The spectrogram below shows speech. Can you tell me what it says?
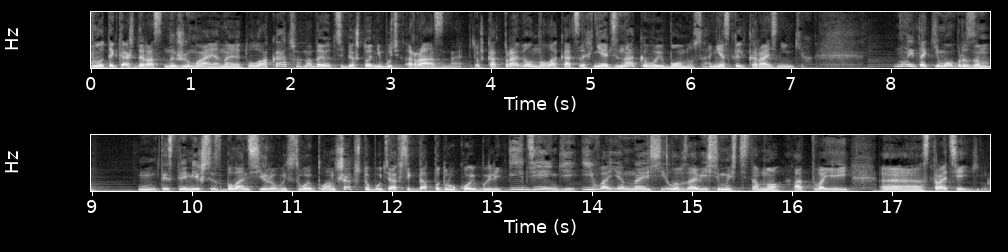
вот, и каждый раз, нажимая на эту локацию, она дает тебе что-нибудь разное. Потому что, как правило, на локациях не одинаковые бонусы, а несколько разненьких. Ну и таким образом ты стремишься сбалансировать свой планшет, чтобы у тебя всегда под рукой были и деньги, и военная сила в зависимости там, ну, от твоей э, стратегии.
